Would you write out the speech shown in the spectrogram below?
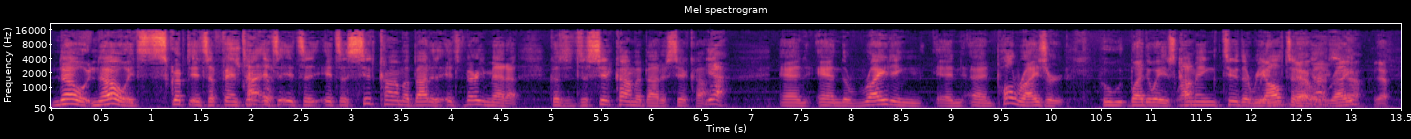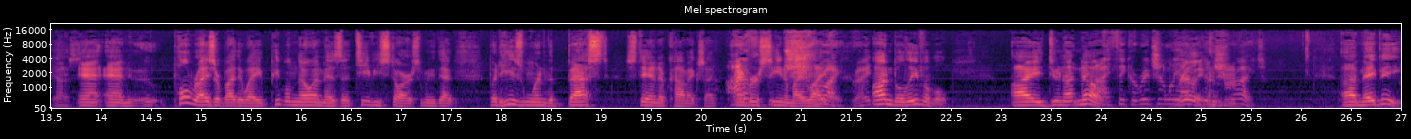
No, no, it's scripted. It's a fantastic. It's, it's a it's a sitcom about a, it's very meta because it's a sitcom about a sitcom. Yeah. and and the writing and and Paul Reiser, who by the way is coming to the Rialto, Yeah, Yes. right? Yeah, yeah. Yes. And, and Paul Reiser, by the way, people know him as a TV star or something like that, but he's one of the best stand-up comics I've Out ever seen in my life. Detroit, right? Unbelievable. I do not know. I think originally Really? out of Detroit. Uh, maybe,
